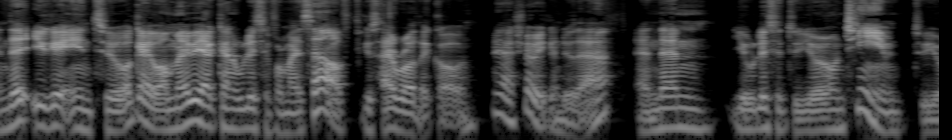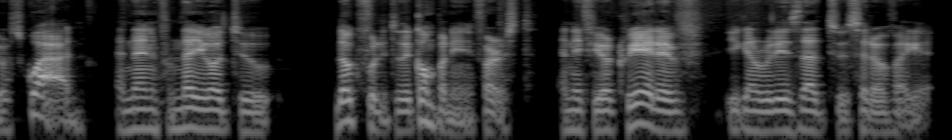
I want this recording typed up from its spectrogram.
And then you get into, okay, well, maybe I can release it for myself because I wrote the code. Yeah, sure, you can do that. And then you release it to your own team, to your squad. And then from there, you go to it to the company first. And if you're creative, you can release that to sort of like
